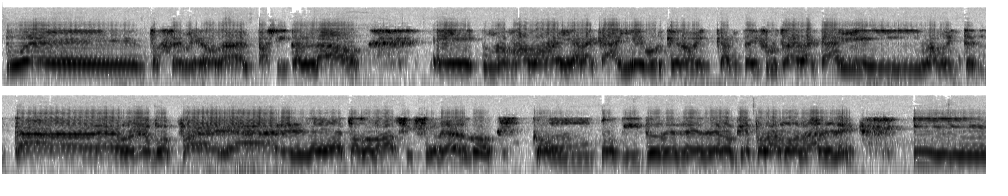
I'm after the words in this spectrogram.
pues entonces dar el pasito al lado eh, nos vamos a ir a la calle porque nos encanta disfrutar de la calle y vamos a intentar, bueno, pues pagarle a todos los aficionados con, un poquito de- de lo que podamos darle y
